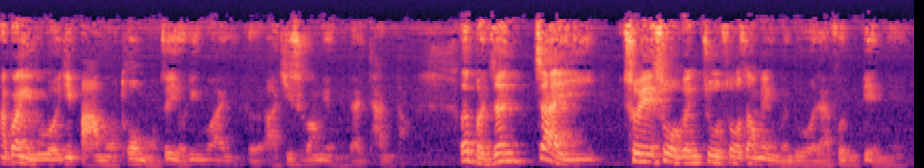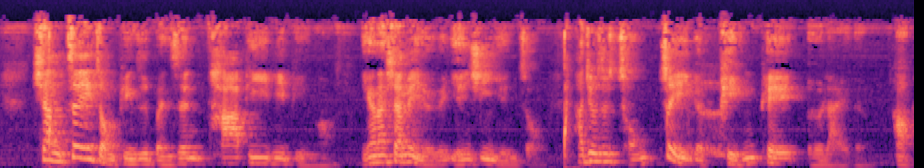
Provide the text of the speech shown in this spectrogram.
那关于如何去拔模、脱模，这有另外一个啊技术方面我们再探讨。而本身在于吹塑跟注塑上面，我们如何来分辨呢？像这一种瓶子本身，它 PET 瓶哦，你看它下面有一个圆心圆轴，它就是从这一个瓶胚而来的。好，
